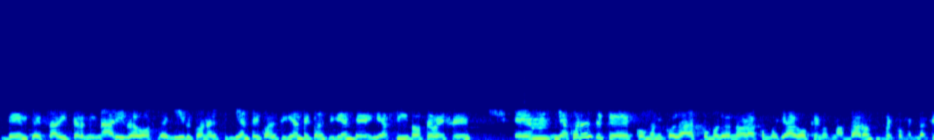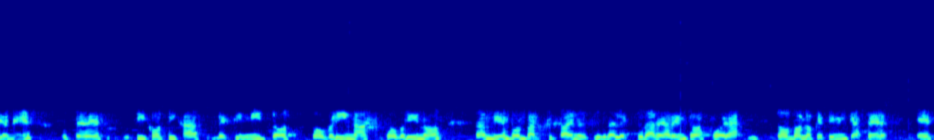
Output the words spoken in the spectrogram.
de empezar y terminar y luego seguir con el siguiente y con el siguiente y con el siguiente y así 12 veces. Em, y acuérdense que como Nicolás, como Leonora, como Yago, que nos mandaron sus recomendaciones, ustedes, sus hijos, hijas, vecinitos, sobrinas, sobrinos, también pueden participar en el club de lectura de adentro afuera y todo lo que tienen que hacer es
